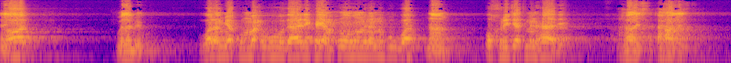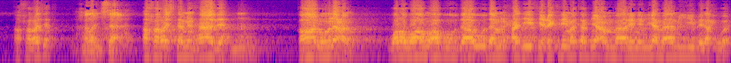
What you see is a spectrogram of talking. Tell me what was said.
قال ولم يكن. ولم يكن محوه ذلك يمحوه من النبوة. نعم. أخرجت من هذه. أخرجت. أخرجت. أخرجت؟ أخرجت. أخرجت من هذه. نعم. قالوا نعم. ورواه أبو داود من حديث عكرمة بن عمار اليمامي بنحوه.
